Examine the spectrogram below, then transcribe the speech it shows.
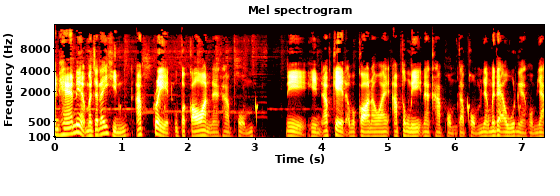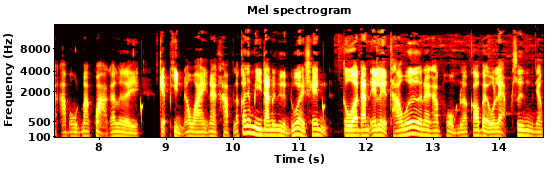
enhance เนี่ยมันจะได้หินอัปเกรดอุปกรณ์นะครับผมนี่หินอัปเกรดอุปกรณ์เอาไว้อัพตรงนี้นะครับผมแต่ผมยังไม่ได้อาวุธไงผมอยากอัพอาวุธมากกว่าก็เลย เก็บหินเอาไว้นะครับแล้วก็ยังมีดันอื่นๆด้วย เช่น ตัวดันเอเลททาวเวอร์นะครับผมแล้วก็ไบโอแลบซึ่งยัง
